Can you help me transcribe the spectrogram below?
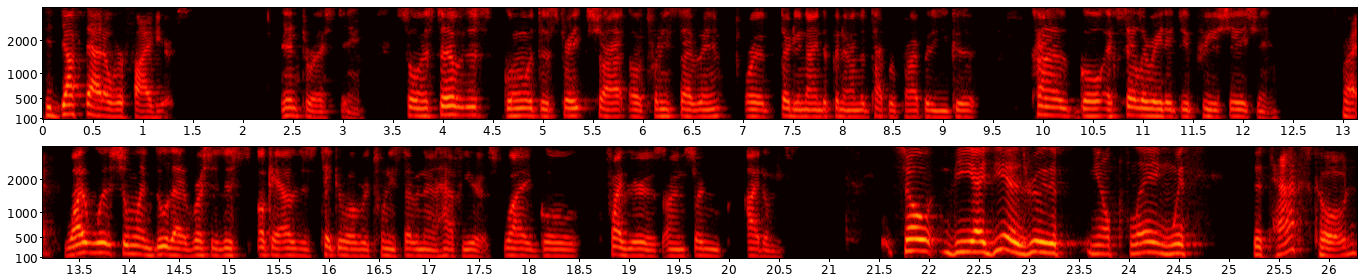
deduct that over five years. Interesting. So instead of just going with the straight shot of 27 or 39, depending on the type of property, you could kind of go accelerated depreciation. Right. Why would someone do that versus just, okay, I'll just take it over 27 and a half years? Why go five years on certain items? So the idea is really the you know playing with the tax code,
